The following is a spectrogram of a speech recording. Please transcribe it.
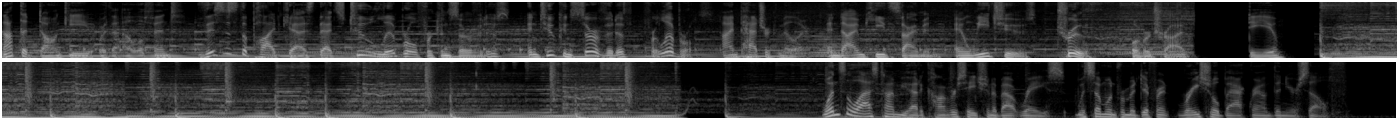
not the donkey or the elephant. This is the podcast that's too liberal for conservatives and too conservative for liberals. I'm Patrick Miller. And I'm Keith Simon, and we choose truth over tribe. Do you? When's the last time you had a conversation about race with someone from a different racial background than yourself?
